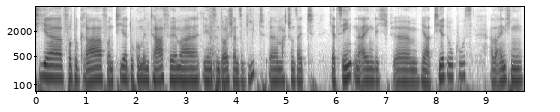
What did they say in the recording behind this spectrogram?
Tierfotograf und Tierdokumentarfilmer, den es in Deutschland so gibt. Äh, macht schon seit Jahrzehnten eigentlich ähm, ja, Tierdokus. Also eigentlich ein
